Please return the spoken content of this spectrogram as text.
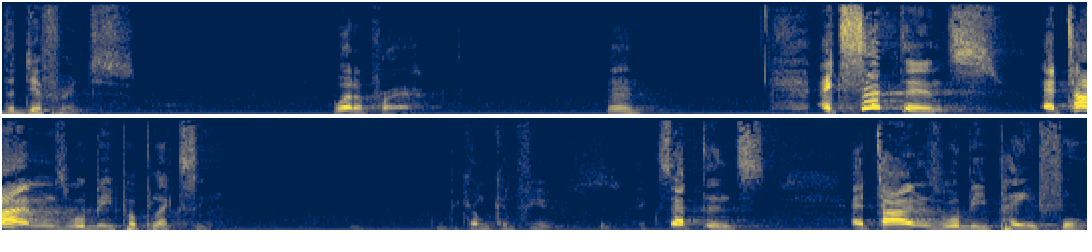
the difference. What a prayer. Hmm. Acceptance at times will be perplexing. You become confused. Acceptance at times will be painful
